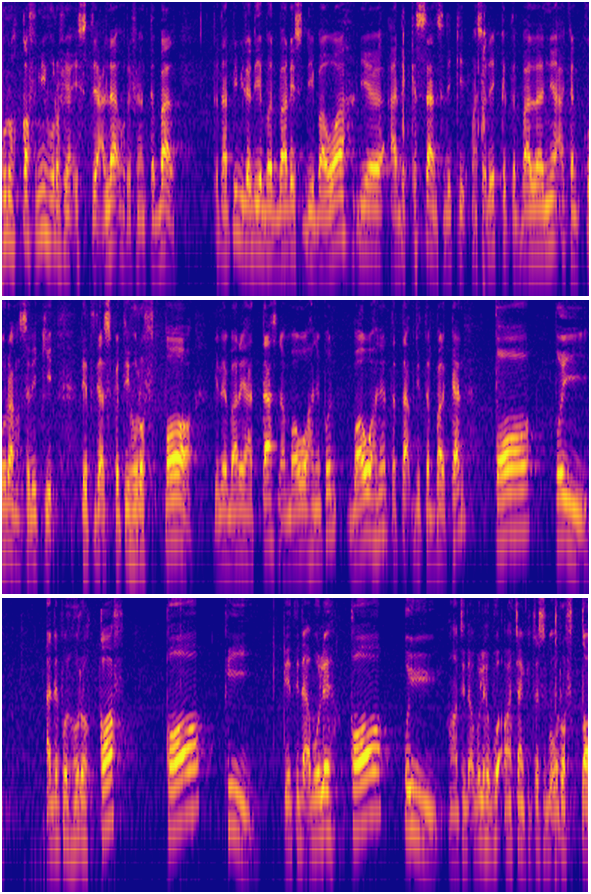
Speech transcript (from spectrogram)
huruf qaf ni huruf yang isti'la huruf yang tebal tetapi bila dia berbaris di bawah dia ada kesan sedikit maksudnya ketebalannya akan kurang sedikit dia tidak seperti huruf ta bila baris atas dan bawahnya pun bawahnya tetap ditebalkan ta ti adapun huruf qaf qa qi. Dia tidak boleh qa qi ha tidak boleh buat macam kita sebut huruf ta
